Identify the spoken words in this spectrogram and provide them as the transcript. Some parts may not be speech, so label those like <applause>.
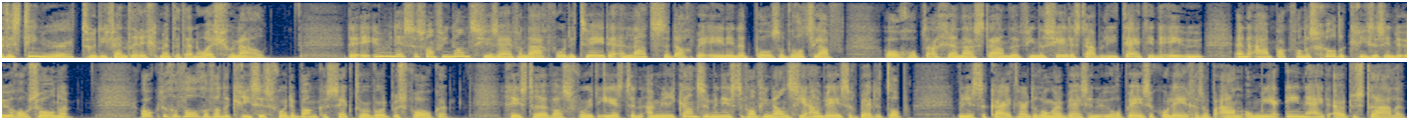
Het is tien uur, Trudy Vendrich met het NOS-journaal. De EU-ministers van Financiën zijn vandaag voor de tweede en laatste dag bijeen in het Poolse Wroclaw. Hoog op de agenda staan de financiële stabiliteit in de EU en de aanpak van de schuldencrisis in de eurozone. Ook de gevolgen van de crisis voor de bankensector wordt besproken. Gisteren was voor het eerst een Amerikaanse minister van Financiën aanwezig bij de top. Minister Keitner drong er bij zijn Europese collega's op aan om meer eenheid uit te stralen.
